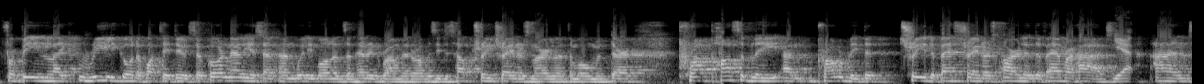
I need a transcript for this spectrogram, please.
for being like really good at what they do. So Gordon Elliott and, and Willie Mullins and Henry Bromhead are obviously the top three trainers in Ireland at the moment. They're pro- possibly and probably the three of the best trainers Ireland have ever had. Yeah. And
